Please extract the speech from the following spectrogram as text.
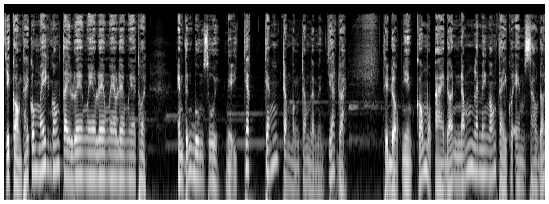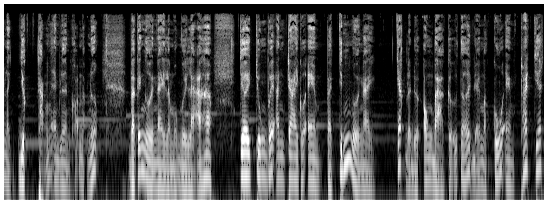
Chỉ còn thấy có mấy cái ngón tay loe ngoeo loe ngoeo loe ngoe thôi. Em tính buông xuôi, nghĩ chắc chắn trăm phần trăm là mình chết rồi. Thì đột nhiên có một ai đó nắm lấy mấy ngón tay của em sau đó là giật thẳng em lên khỏi mặt nước. Và cái người này là một người lạ ha. Chơi chung với anh trai của em và chính người này chắc là được ông bà cử tới để mà cứu em thoát chết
